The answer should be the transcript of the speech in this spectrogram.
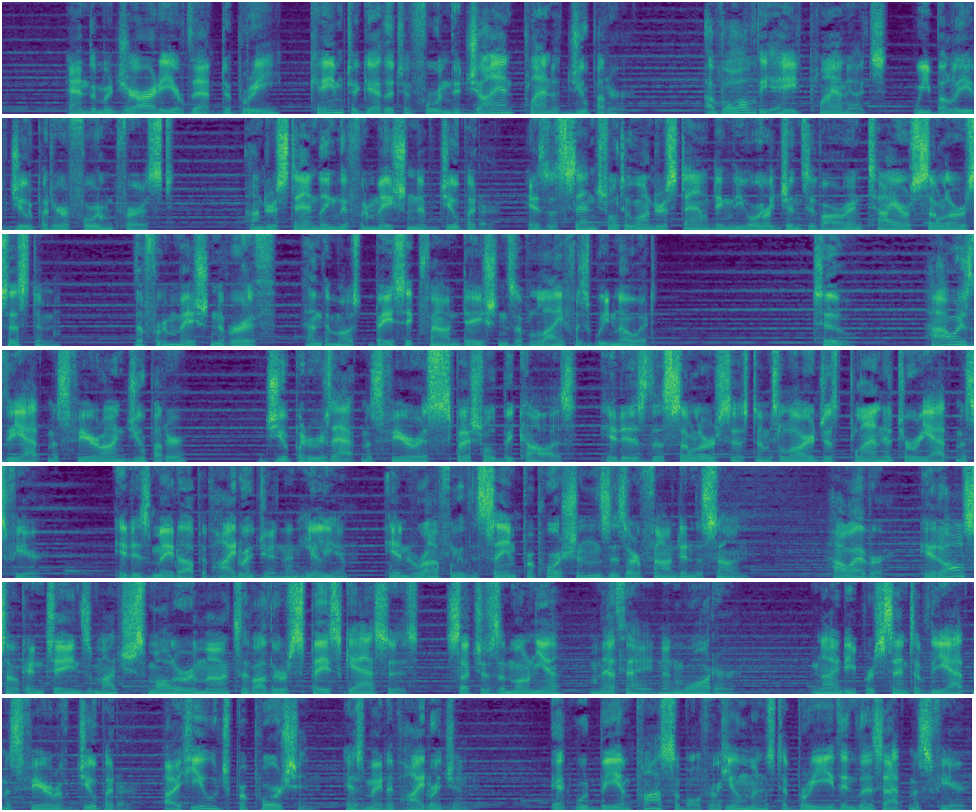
And the majority of that debris came together to form the giant planet Jupiter. Of all the eight planets, we believe Jupiter formed first. Understanding the formation of Jupiter is essential to understanding the origins of our entire solar system. The formation of Earth, and the most basic foundations of life as we know it. 2. How is the atmosphere on Jupiter? Jupiter's atmosphere is special because it is the solar system's largest planetary atmosphere. It is made up of hydrogen and helium, in roughly the same proportions as are found in the Sun. However, it also contains much smaller amounts of other space gases, such as ammonia, methane and water. 90% of the atmosphere of Jupiter, a huge proportion, is made of hydrogen. It would be impossible for humans to breathe in this atmosphere.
